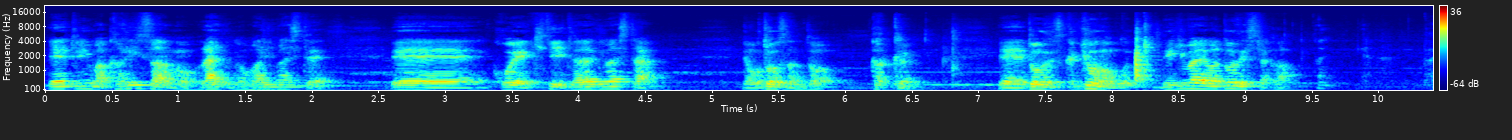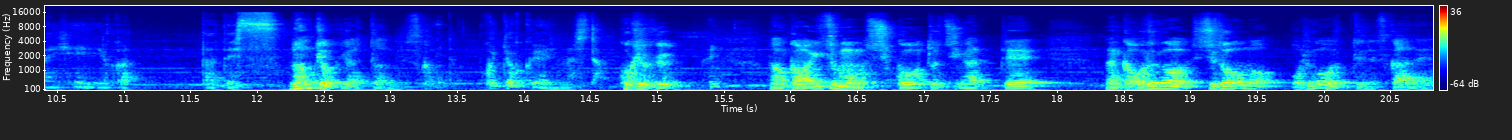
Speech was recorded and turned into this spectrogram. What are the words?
えっ、と、今、軽井沢のライブが終わりまして、えー、ここへ来ていただきました。お父さんとかっくん、えー、どうですか？今日の出来栄えはどうでしたか？大変良かったです。何曲やったんですか？5曲やりました。5曲、なんかいつもの思考と違ってなんかオルゴ手動のオルゴールっていうんですかあれ、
